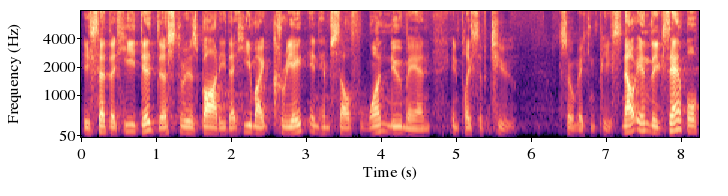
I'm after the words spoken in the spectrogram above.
He said that he did this through his body that he might create in himself one new man in place of two so making peace. Now, in the example,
